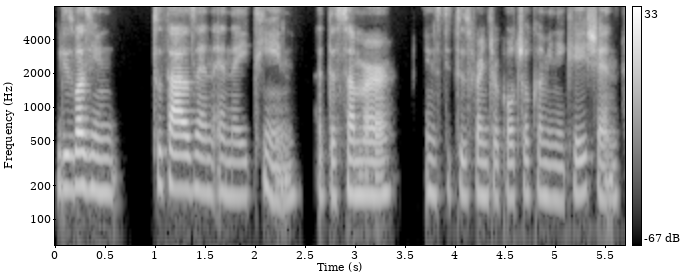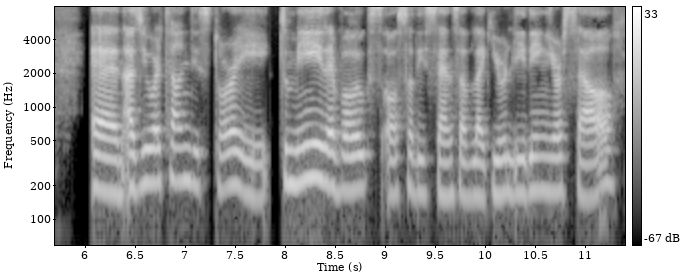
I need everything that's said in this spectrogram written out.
this was in 2018 at the summer institute for intercultural communication and as you were telling this story to me it evokes also this sense of like you're leading yourself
